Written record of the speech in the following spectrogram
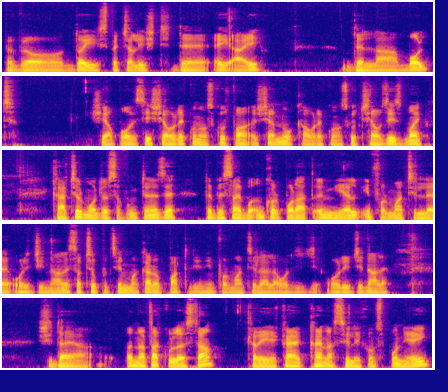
pe vreo doi specialiști de AI de la Bolt și au povestit și au recunoscut și nu că au recunoscut și au zis, băi, ca acel model să funcționeze, trebuie să aibă încorporat în el informațiile originale sau cel puțin măcar o parte din informațiile alea originale. Și de-aia, în atacul ăsta, care e kind of silly, cum spun ei,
